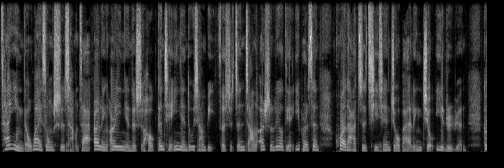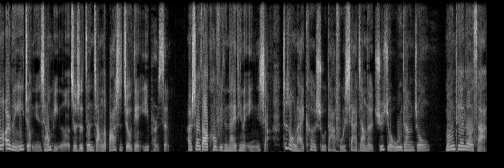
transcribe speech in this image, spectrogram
餐饮的外送市场在二零二一年的时候跟前一年度相比，则是增长了二十六点一 percent，扩大至七千九百零九亿日元。跟二零一九年相比呢，则是增长了八十九点一 percent。而受到 COVID-19 的影响，这种来客数大幅下降的居酒屋当中，Monterosa、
